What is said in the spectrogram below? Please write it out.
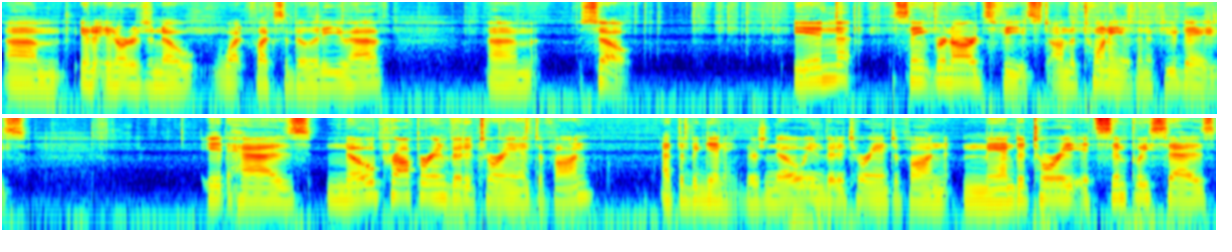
um, in, in order to know what flexibility you have. Um, so in st bernard's feast on the 20th in a few days it has no proper invitatory antiphon at the beginning. There's no invitatory antiphon mandatory. It simply says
